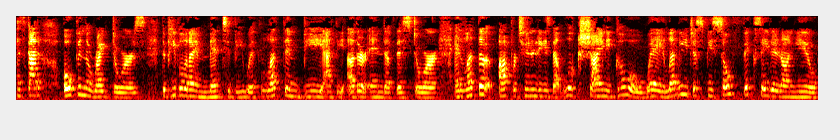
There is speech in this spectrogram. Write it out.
as God open the right doors, the people that I am meant to be with, let them be at the other end of this door and let the opportunities that look shiny go away. Let me just be so fixated on you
